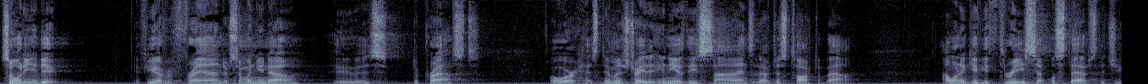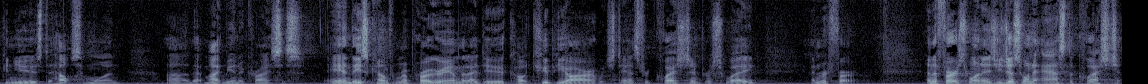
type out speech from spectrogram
So, what do you do? If you have a friend or someone you know who is depressed or has demonstrated any of these signs that I've just talked about, I want to give you three simple steps that you can use to help someone uh, that might be in a crisis. And these come from a program that I do called QPR, which stands for Question, Persuade, and Refer. And the first one is you just want to ask the question.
